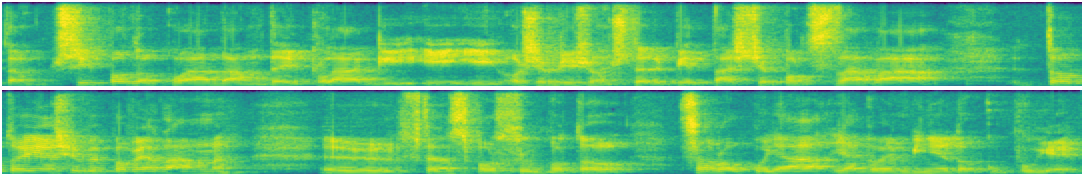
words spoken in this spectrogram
Tam Chipo dokładam, deklag i, i, i 84-15 podstawa. To, to ja się wypowiadam y, w ten sposób, bo to co roku ja, ja gołębi nie dokupuję.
